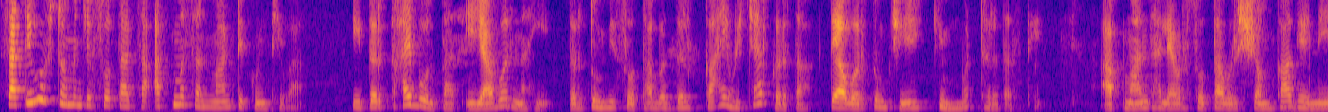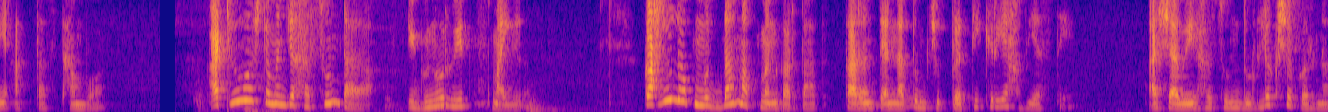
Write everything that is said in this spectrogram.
सातवी गोष्ट म्हणजे स्वतःचा आत्मसन्मान टिकून ठेवा. इतर काय बोलतात यावर नाही तर तुम्ही स्वतःबद्दल काय विचार करता त्यावर तुमची किंमत ठरत असते. अपमान झाल्यावर स्वतःवर शंका घेणे आत्ताच थांबवा. आठवी गोष्ट म्हणजे हसून टाळा. इग्नोर विथ स्माईल काही लोक मुद्दाम अपमान करतात कारण त्यांना तुमची प्रतिक्रिया हवी असते. अशावेळी हसून दुर्लक्ष करणं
